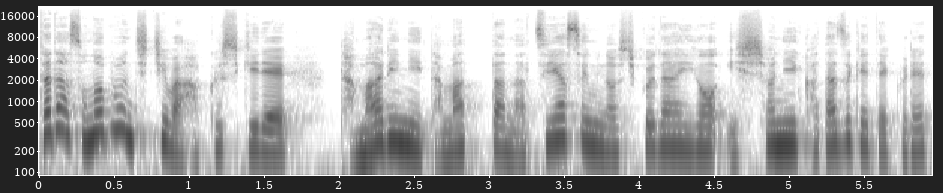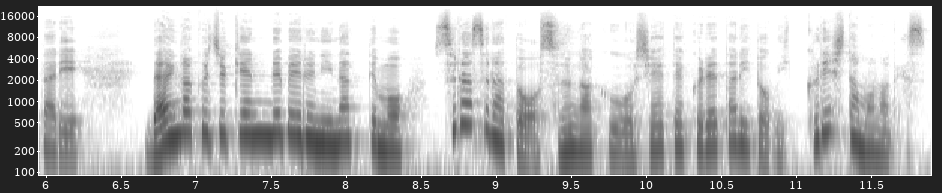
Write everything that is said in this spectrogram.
ただその分父は博識で、たまりにたまった夏休みの宿題を一緒に片付けてくれたり、大学受験レベルになってもスラスラと数学を教えてくれたりとびっくりしたものです。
